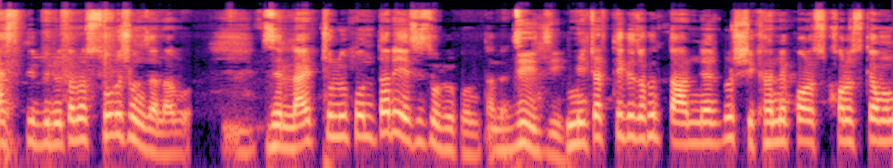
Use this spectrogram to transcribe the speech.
আজকে ভিডিওতে আমরা সলিউশন জানাব। যে লাইট চলবে কোন তারে এসি চলবে কোন তারে? জি জি। মিটার থেকে যখন তার নিয়ে আসব সেখানে খরচ খরচ কেমন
